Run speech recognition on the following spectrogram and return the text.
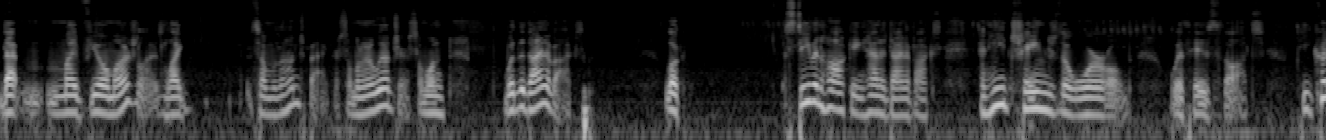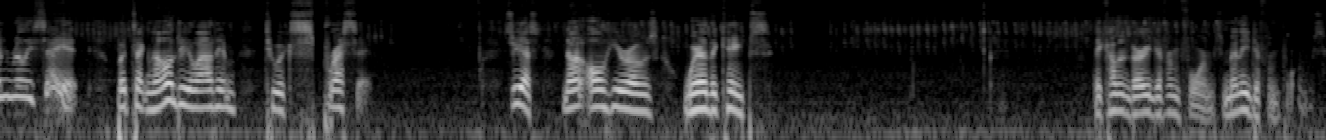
that might feel marginalized, like someone with a hunchback or someone in a wheelchair, someone with a Dynavox. Look, Stephen Hawking had a Dynavox, and he changed the world with his thoughts. He couldn't really say it, but technology allowed him to express it. So, yes, not all heroes wear the capes. They come in very different forms, many different forms.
